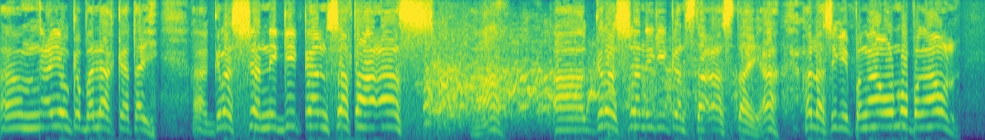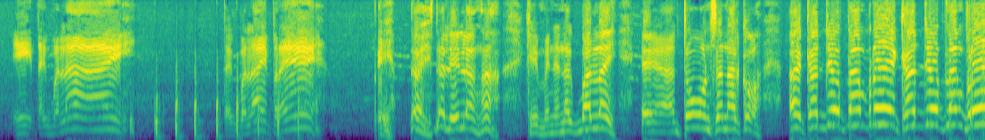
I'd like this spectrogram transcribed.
Um, ayaw ka bala ka, tay. Ah, grasya ni gikan sa taas. Ha? Ah, grasya ni gikan sa taas, tay. Ha? Hala, sige, pangaon mo, pangaon. Eh, tagbalay. Tagbalay, pre. Eh, ay, dali lang ha. Kay may na nagbalay. Eh, tuon sa nako. Ay, kadyot lang, pre! Kadyot lang, pre!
